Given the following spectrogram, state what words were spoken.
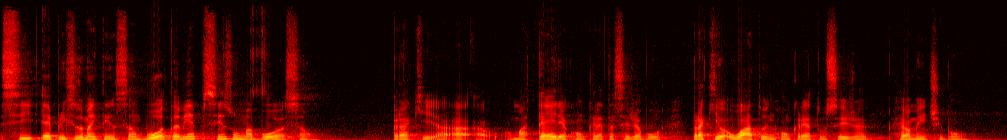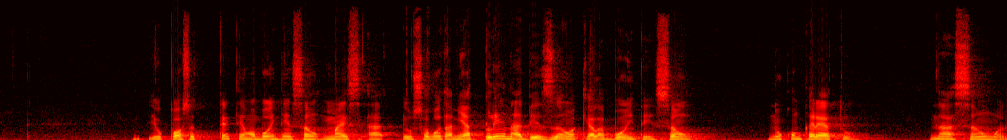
se é preciso uma intenção boa, também é preciso uma boa ação para que a, a, a matéria concreta seja boa. para que o ato em concreto seja realmente bom. Eu posso até ter uma boa intenção, mas a, eu só vou dar minha plena adesão àquela boa intenção no concreto, na ação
